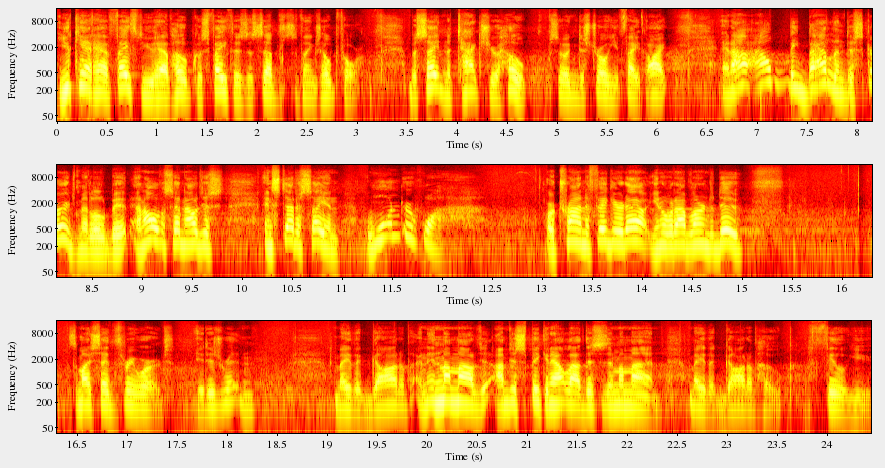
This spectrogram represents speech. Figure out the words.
You can't have faith till you have hope because faith is the substance of things hoped for. But Satan attacks your hope so he can destroy your faith. All right. And I, will be battling discouragement a little bit, and all of a sudden I'll just, instead of saying, wonder why, or trying to figure it out, you know what I've learned to do? Somebody said the three words It is written. May the God of, and in my mind, I'm just speaking out loud, this is in my mind. May the God of hope fill you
